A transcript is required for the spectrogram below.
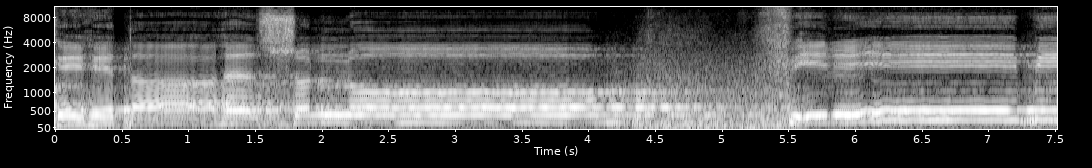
कहता है सल्लो फिर भी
